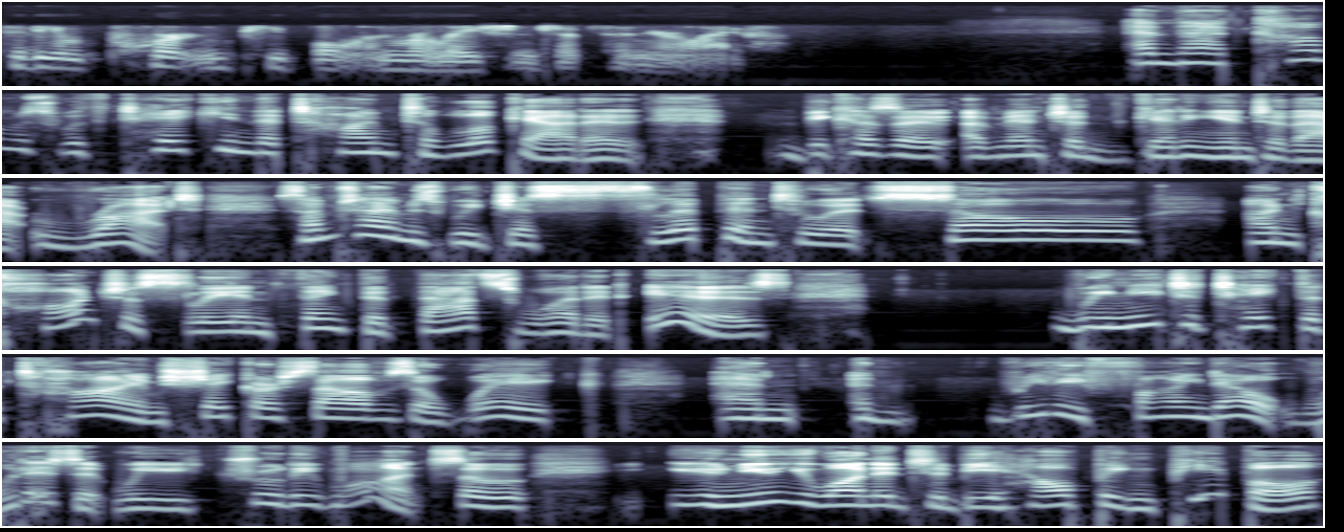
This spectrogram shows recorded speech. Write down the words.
to the important people and relationships in your life. And that comes with taking the time to look at it because I, I, mentioned getting into that rut. Sometimes we just slip into it so unconsciously and think that that's what it is. We need to take the time, shake ourselves awake, and, and really find out what is it we truly want. So you knew you wanted to be helping people,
